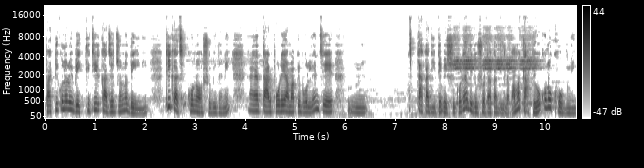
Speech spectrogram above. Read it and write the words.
পার্টিকুলার ওই ব্যক্তিটির কাজের জন্য দেইনি। ঠিক আছে, কোনো অসুবিধা নেই। তারপরে আমাকে বললেন যে টাকা দিতে বেশি করে আমি দুশো টাকা দিলাম। আমার তাতেও কোনো ক্ষোভ নেই।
